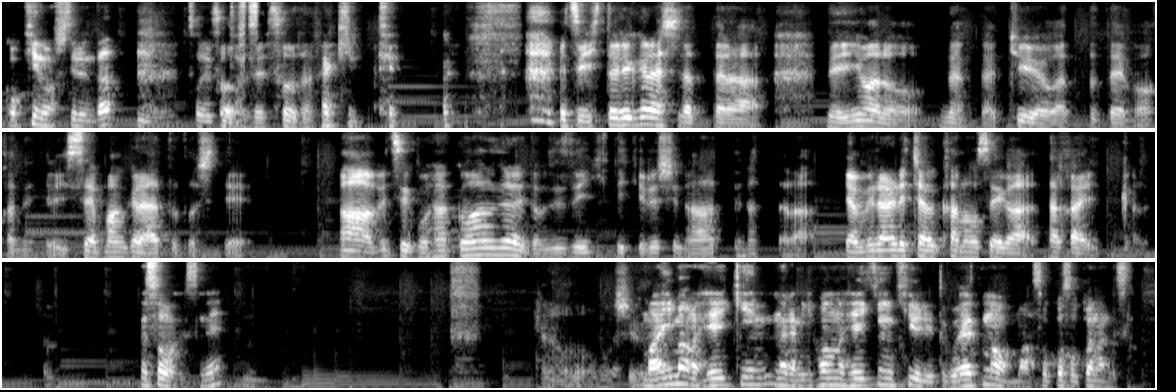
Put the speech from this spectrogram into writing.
こう機能してるんだっていう、そういうことです。そうだね。はって。別に一人暮らしだったら、ね、今のなんか給与が例えばわかんないけど、1000万ぐらいあったとして、ああ、別に500万ぐらいでも全然生きていけるしなってなったら、やめられちゃう可能性が高いから。そうですね。うんなるほど、面白い。まあ今の平均、なんか日本の平均給料って500万はまあそこそこなんですけど、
